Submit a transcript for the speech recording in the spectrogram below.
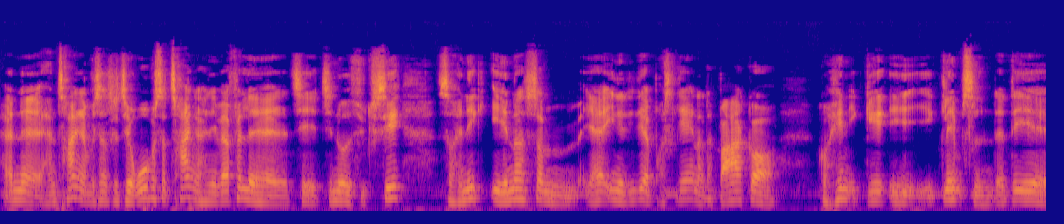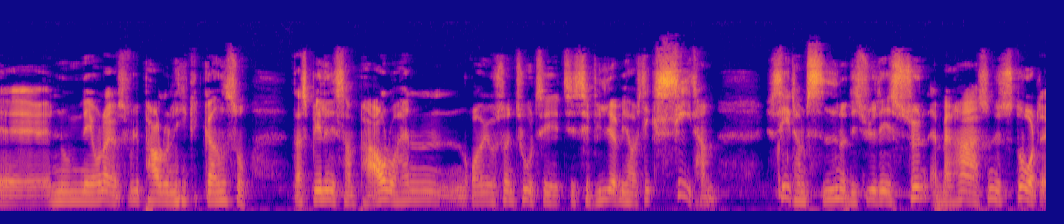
han, øh, han trænger, hvis han skal til Europa, så trænger han i hvert fald øh, til, til noget succes, så han ikke ender som ja, en af de der brasilianere, der bare går, går hen i, i, i glemselen. Det, det, øh, nu nævner jeg jo selvfølgelig Paulo Henrique Ganso, der spillede i São Paulo. Han røg jo sådan en tur til, til Sevilla, vi har jo ikke set ham, set ham siden, og det synes jeg, det er synd, at man har sådan et stort uh,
